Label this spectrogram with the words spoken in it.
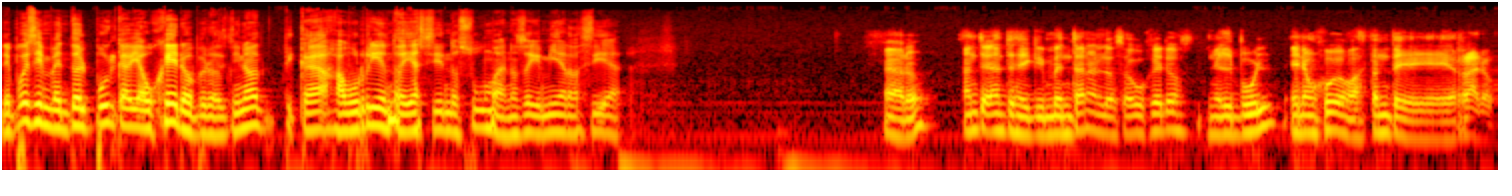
Después se inventó el pool que había agujero, pero si no te cagabas aburriendo ahí haciendo sumas, no sé qué mierda hacía. Claro. Antes, antes de que inventaran los agujeros en el pool, era un juego bastante raro.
